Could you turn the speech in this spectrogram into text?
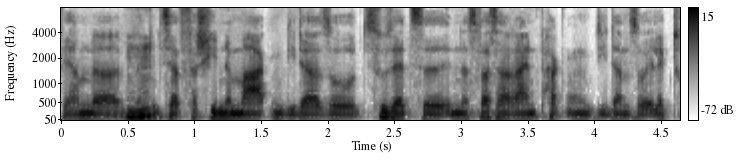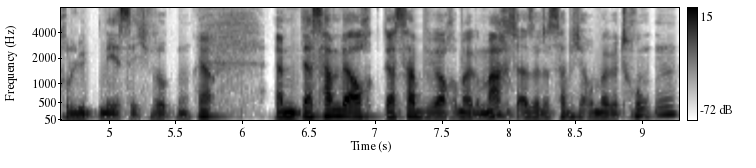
wir haben da, mhm. da gibt es ja verschiedene Marken, die da so Zusätze in das Wasser reinpacken, die dann so elektrolytmäßig wirken. Ja. Ähm, das haben wir auch, das haben wir auch immer gemacht, also das habe ich auch immer getrunken.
